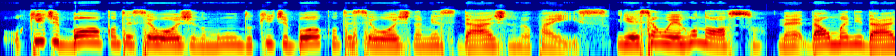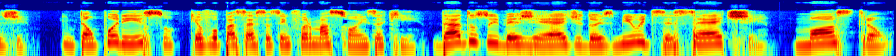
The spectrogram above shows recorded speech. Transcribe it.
o que de bom aconteceu hoje no mundo, o que de bom aconteceu hoje na minha cidade, no meu país. E esse é um erro nosso, né, da humanidade. Então, por isso que eu vou passar essas informações aqui. Dados do IBGE de 2017 mostram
